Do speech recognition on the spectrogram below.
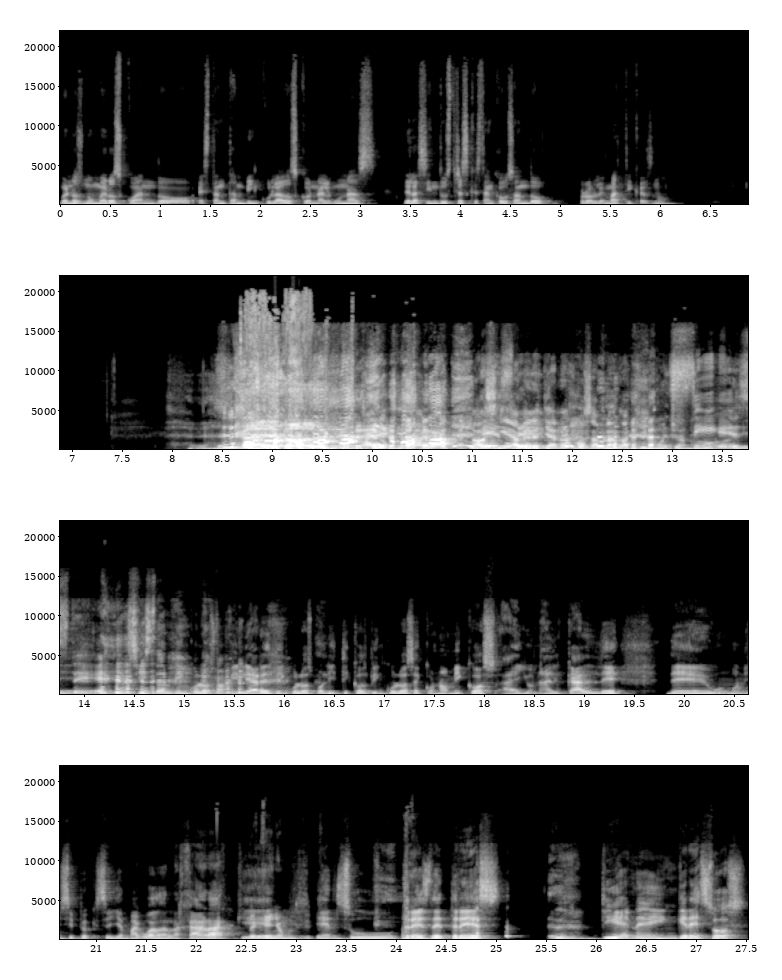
buenos números cuando están tan vinculados con algunas de las industrias que están causando problemáticas, ¿no? No, sí, a ver, ya lo hemos hablado aquí mucho, ¿no? Sí, este. existen vínculos familiares, vínculos políticos, vínculos económicos. Hay un alcalde de un municipio que se llama Guadalajara, que en su 3 de 3 eh, tiene ingresos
